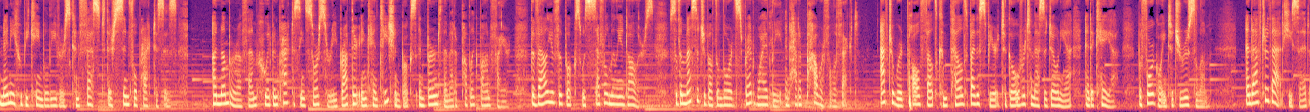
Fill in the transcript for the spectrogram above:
Many who became believers confessed their sinful practices. A number of them who had been practicing sorcery brought their incantation books and burned them at a public bonfire. The value of the books was several million dollars, so the message about the Lord spread widely and had a powerful effect. Afterward, Paul felt compelled by the Spirit to go over to Macedonia and Achaia before going to Jerusalem. And after that, he said,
